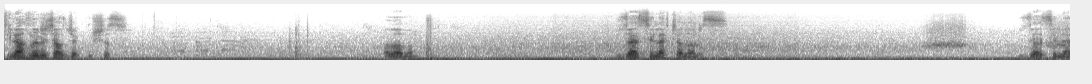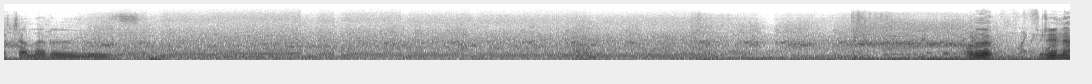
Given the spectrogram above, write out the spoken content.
Silahları çalacakmışız. Alalım. Güzel silah çalarız. Güzel silah çalarız. Orada freni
